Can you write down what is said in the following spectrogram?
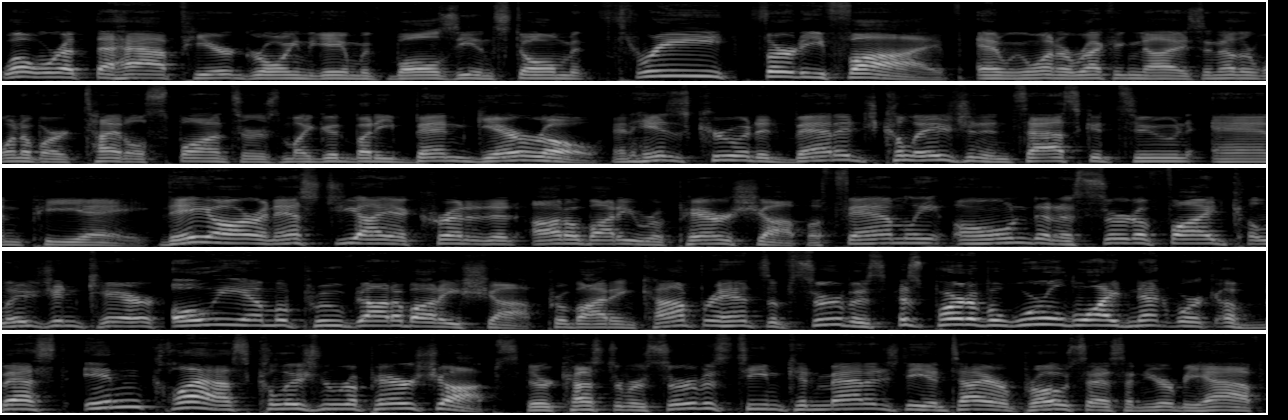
Well, we're at the half here, growing the game with Ballsy installment 335. And we want to recognize another one of our title sponsors, my good buddy Ben Garrow and his crew at Advantage Collision in Saskatoon and PA. They are an SGI accredited auto body repair shop, a family owned and a certified collision care OEM approved auto body shop, providing comprehensive service as part of a worldwide network of best in class collision repair shops. Their customers customer service team can manage the entire process on your behalf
